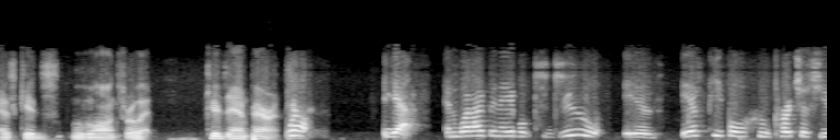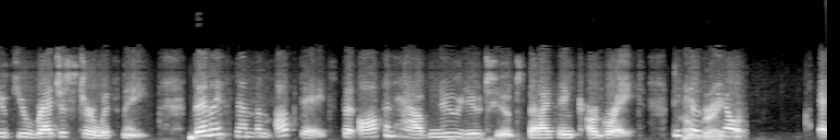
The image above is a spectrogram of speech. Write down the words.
as kids move along through it, kids and parents. Well, yes. And what I've been able to do is if people who purchase YouCue register with me, then I send them updates that often have new YouTubes that I think are great. Because, oh, great. you know, eh,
